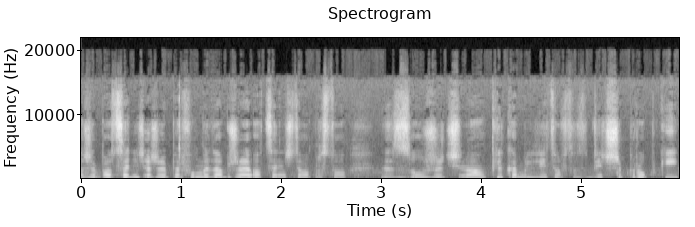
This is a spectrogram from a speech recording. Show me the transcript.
żeby ocenić, a żeby perfumy dobrze ocenić, to po prostu zużyć no, kilka mililitrów, to dwie, trzy próbki,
